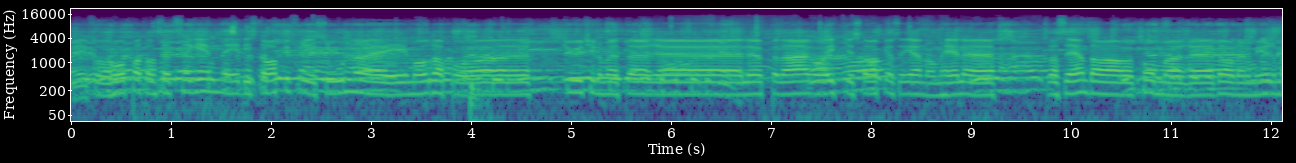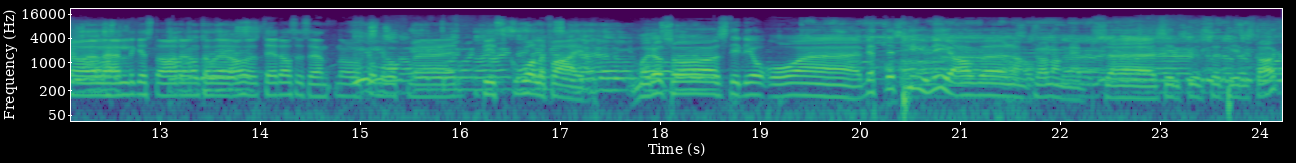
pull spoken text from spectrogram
Vi får håpe at han setter seg inn i de stakefrie sonene i morgen på eh, 20 km løpet der, og ikke staker seg gjennom hele traseen. Da kommer eh, Daniel Myremel Helgestad, den TD-assistenten, og kommer opp med 'disqualified'. I morgen så stiller jo òg Vetle Tyli av langt fra Langrepssirkuset til start.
